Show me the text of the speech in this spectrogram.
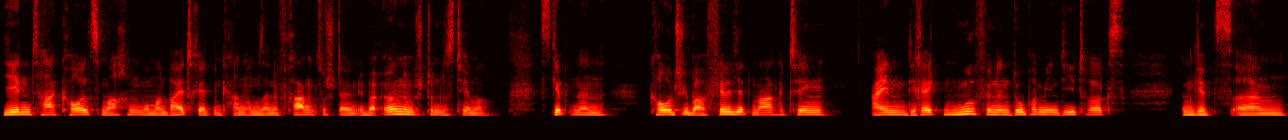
jeden Tag Calls machen, wo man beitreten kann, um seine Fragen zu stellen über irgendein bestimmtes Thema. Es gibt einen Coach über Affiliate Marketing, einen direkt nur für einen Dopamin-Detox. Dann gibt's ähm,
